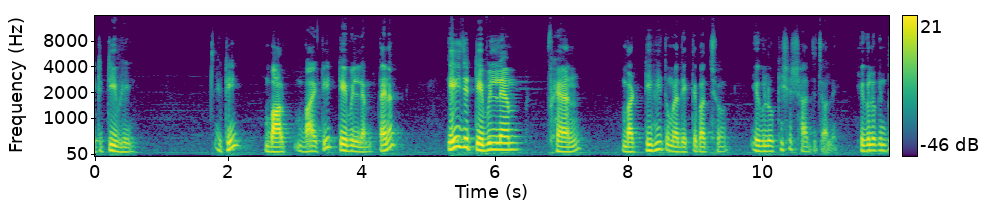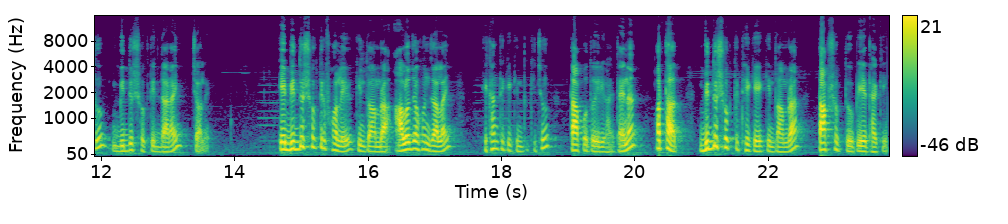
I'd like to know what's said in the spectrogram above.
একটি টিভি একটি বাল্ব বা একটি টেবিল ল্যাম্প তাই না? এই যে টেবিল ল্যাম্প ফ্যান বা টিভি তোমরা দেখতে পাচ্ছ, এগুলো কিসের সাহায্যে চলে? এগুলো কিন্তু বিদ্যুৎ শক্তির দ্বারাই চলে। এই বিদ্যুৎ শক্তির ফলে কিন্তু আমরা আলো যখন জ্বালাই, এখান থেকে কিন্তু কিছু তাপও তৈরি হয়, তাই না? অর্থাৎ বিদ্যুৎ শক্তি থেকে কিন্তু আমরা তাপ শক্তিও পেয়ে থাকি।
